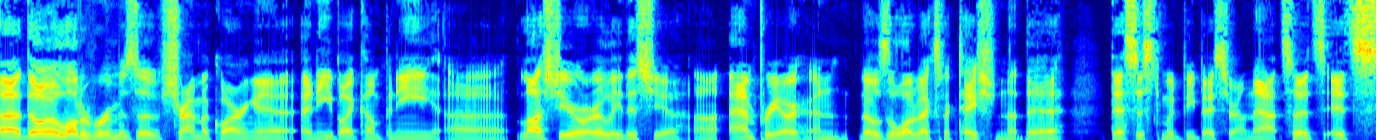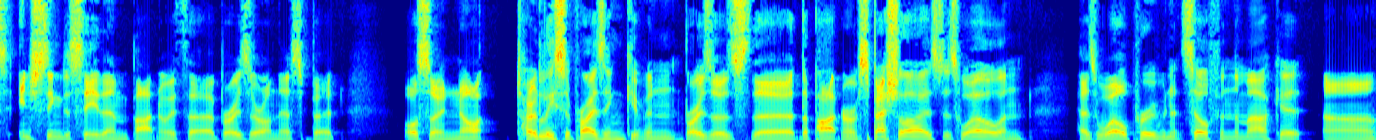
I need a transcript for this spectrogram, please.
uh, there were a lot of rumors of SRAM acquiring a, an e-bike company uh, last year or early this year, uh, Amprio, and there was a lot of expectation that their their system would be based around that. So it's it's interesting to see them partner with uh, Brose on this, but also not totally surprising given Brose's the the partner of Specialized as well and has well proven itself in the market. Uh,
